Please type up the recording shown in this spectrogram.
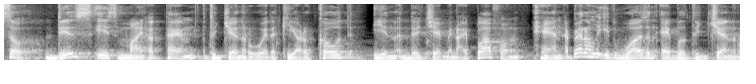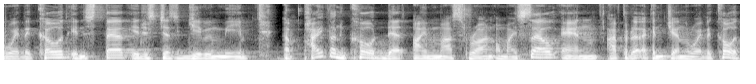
So this is my attempt to generate a QR code in the Gemini platform and apparently it wasn't able to generate the code. Instead, it is just giving me a Python code that I must run on myself and after that I can generate the code.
